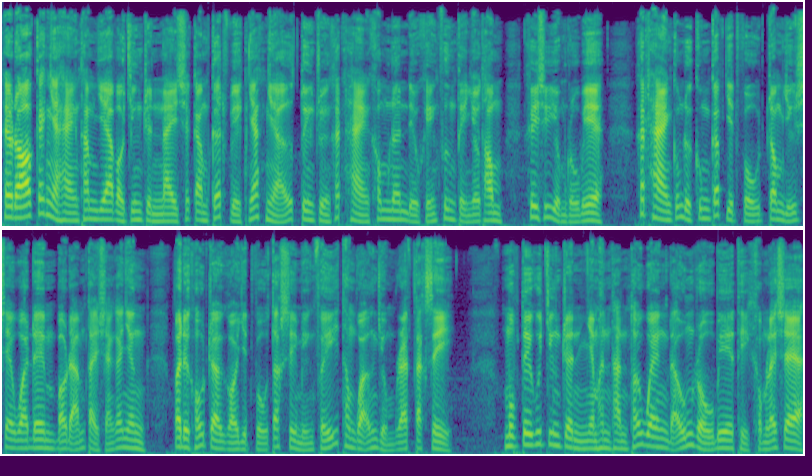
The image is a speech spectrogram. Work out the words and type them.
Theo đó, các nhà hàng tham gia vào chương trình này sẽ cam kết việc nhắc nhở, tuyên truyền khách hàng không nên điều khiển phương tiện giao thông khi sử dụng rượu bia. Khách hàng cũng được cung cấp dịch vụ trong giữ xe qua đêm bảo đảm tài sản cá nhân và được hỗ trợ gọi dịch vụ taxi miễn phí thông qua ứng dụng Grab Taxi. Mục tiêu của chương trình nhằm hình thành thói quen đã uống rượu bia thì không lái xe.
